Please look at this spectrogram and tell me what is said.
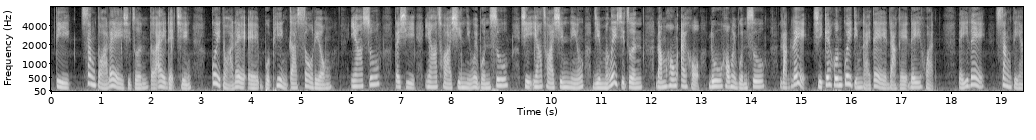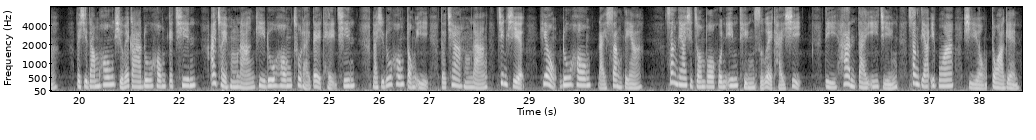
伫送大礼的时阵，就爱列清过大礼的物品甲数量。迎书就是迎娶新娘的文书，是迎娶新娘入门的时阵，男方爱互女方的文书。六礼是结婚过程内底六个礼法。第一礼送订。就是男方想要甲女方结亲，爱找夫人去女方厝内底提亲。若是女方同意，就请夫人正式向女方来送订。送订是全部婚姻庭事的开始。伫汉代以前，送订一般是用大言。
